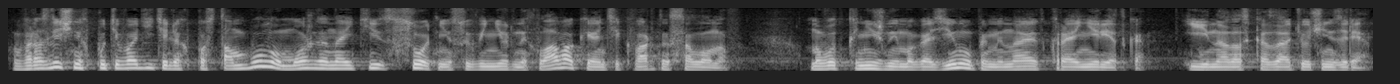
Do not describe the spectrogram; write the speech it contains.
В различных путеводителях по Стамбулу можно найти сотни сувенирных лавок и антикварных салонов. Но вот книжный магазин упоминают крайне редко. И, надо сказать, очень зря.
